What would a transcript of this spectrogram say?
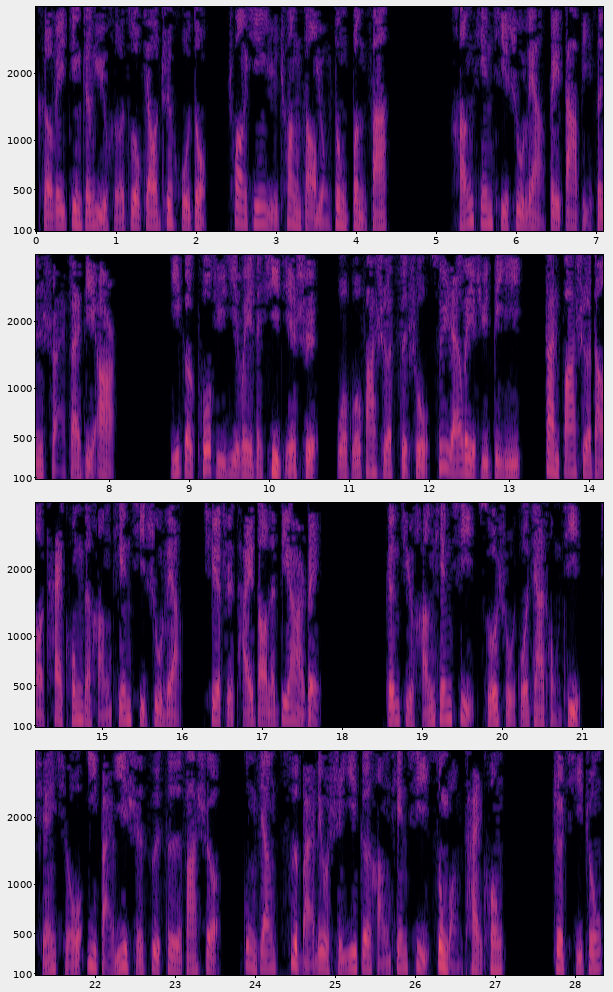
可谓竞争与合作交织互动，创新与创造涌动迸发。航天器数量被大比分甩在第二。一个颇具意味的细节是，我国发射次数虽然位居第一，但发射到太空的航天器数量却只排到了第二位。根据航天器所属国家统计，全球一百一十四次发射，共将四百六十一个航天器送往太空。这其中，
